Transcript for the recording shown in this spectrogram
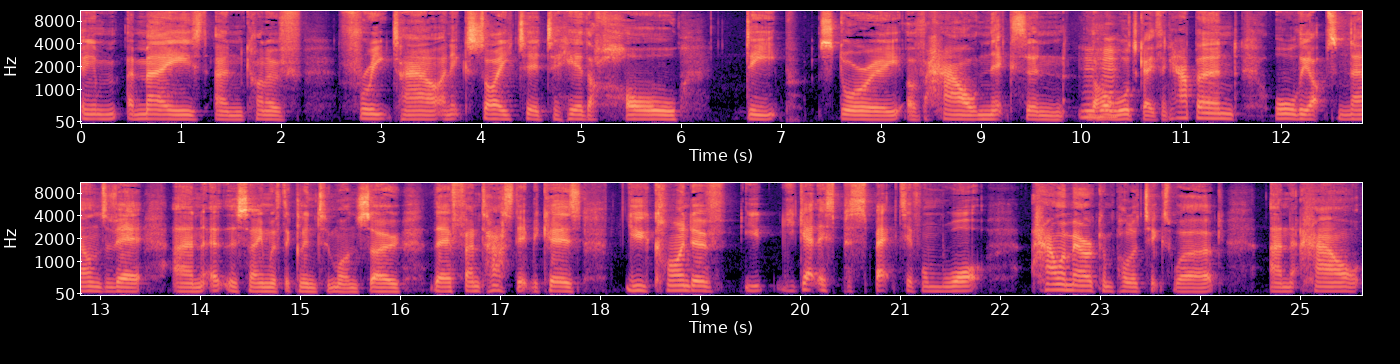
am- amazed and kind of freaked out and excited to hear the whole deep story of how Nixon, the whole Mhm. Watergate thing happened, all the ups and downs of it, and the same with the Clinton one. So they're fantastic because you kind of you you get this perspective on what how American politics work and how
